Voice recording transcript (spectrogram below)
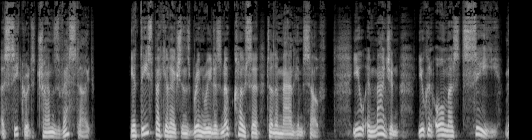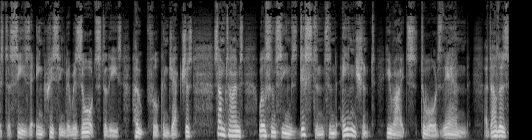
a secret transvestite. Yet these speculations bring readers no closer to the man himself. You imagine, you can almost see Mr. Caesar increasingly resorts to these hopeful conjectures. Sometimes Wilson seems distant and ancient, he writes towards the end. At others,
